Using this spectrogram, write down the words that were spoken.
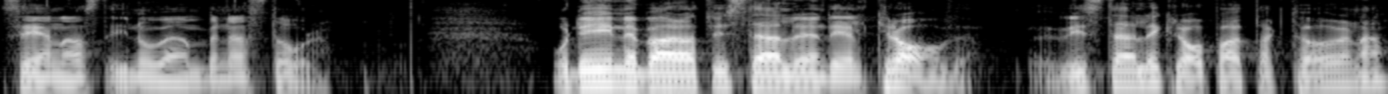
senast i november nästa år. Och det innebär att vi ställer en del krav. Vi ställer krav på att aktörerna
